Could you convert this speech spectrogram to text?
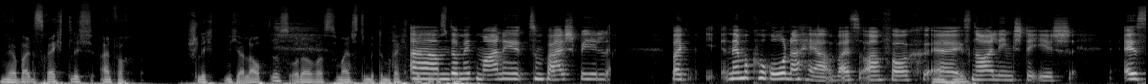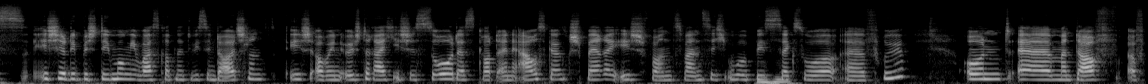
Ja, weil das rechtlich einfach schlicht nicht erlaubt ist? Oder was meinst du mit dem rechtlichen? Ähm, damit meine ich zum Beispiel, bei, nehmen wir Corona her, weil es einfach äh, mhm. das naheliegendste ist. Es ist ja die Bestimmung, ich weiß gerade nicht, wie es in Deutschland ist, aber in Österreich ist es so, dass gerade eine Ausgangssperre ist von 20 Uhr bis mhm. 6 Uhr äh, früh. Und äh, man darf auf,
